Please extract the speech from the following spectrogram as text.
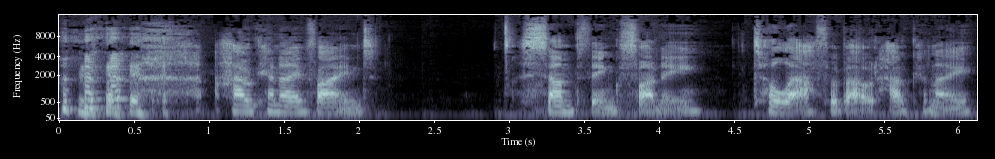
how can I find something funny to laugh about? How can I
